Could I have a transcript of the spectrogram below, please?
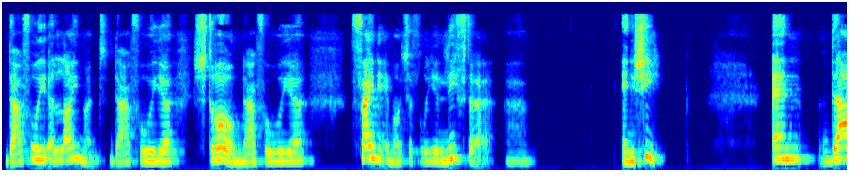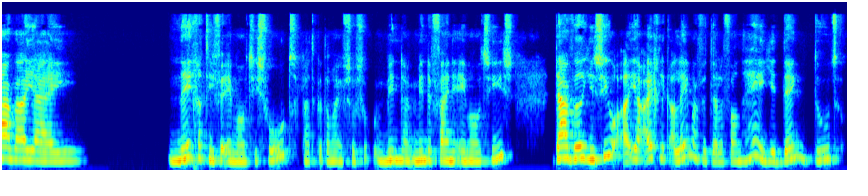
Daar voel je alignment, daar voel je stroom, daar voel je fijne emoties, daar voel je liefde, uh, energie. En daar waar jij negatieve emoties voelt, laat ik het dan maar even zo zoeken, minder, minder fijne emoties, daar wil je ziel je eigenlijk alleen maar vertellen van, hé, hey, je denkt, doet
